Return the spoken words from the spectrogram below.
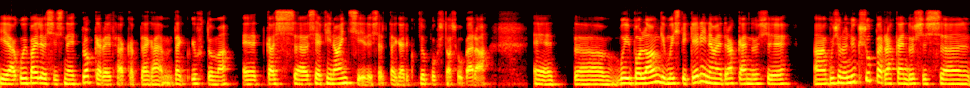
ja kui palju siis neid blokkereid hakkab tegema te,, juhtuma, et kas äh, see finantsiliselt tegelikult lõpuks tasub ära et äh, võib-olla ongi mõistlik erinevaid rakendusi. Äh, kui sul on üks superrakendus, siis äh,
